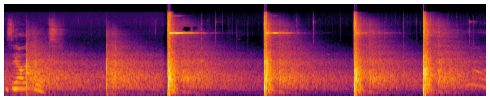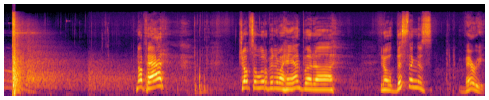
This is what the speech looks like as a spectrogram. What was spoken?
Let's see how that works. Not bad. Jumps a little bit in my hand, but uh, you know, this thing is very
